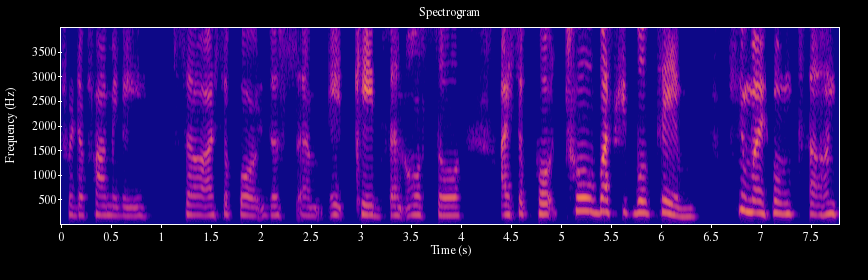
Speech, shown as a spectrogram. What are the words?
for the family. So I support those um, eight kids and also I support two basketball team in my hometown.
